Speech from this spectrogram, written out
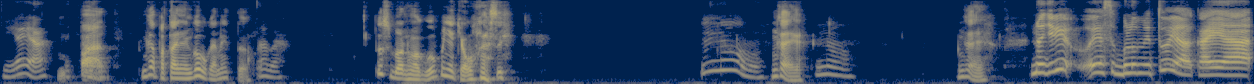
Iya ya. empat. Enggak, pertanyaan gue bukan itu. Apa? Terus sebelum sama gue punya cowok gak sih? No, Enggak ya? no. Enggak ya? Nah jadi ya sebelum itu ya kayak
